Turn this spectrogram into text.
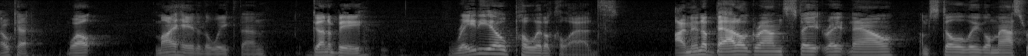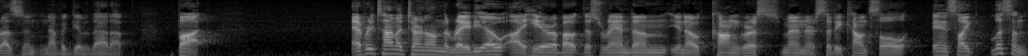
Okay. Well, my hate of the week then gonna be radio political ads. I'm in a battleground state right now. I'm still a legal mass resident, never give that up. But every time I turn on the radio, I hear about this random, you know, congressman or city council, and it's like, listen,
